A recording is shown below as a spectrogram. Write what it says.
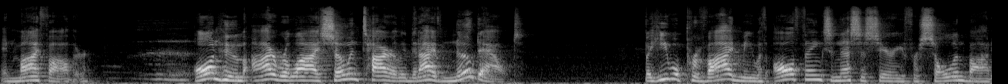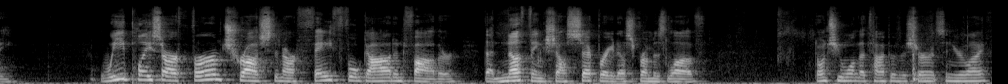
and my Father. on whom I rely so entirely that I have no doubt, but he will provide me with all things necessary for soul and body. We place our firm trust in our faithful God and Father that nothing shall separate us from his love. Don't you want that type of assurance in your life?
